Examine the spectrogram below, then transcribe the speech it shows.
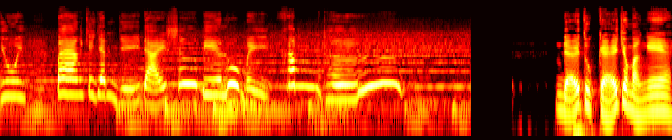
vui, ban cho danh vị đại sứ bia lúa mì khâm thử. để tôi kể cho mà nghe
